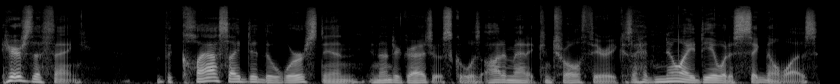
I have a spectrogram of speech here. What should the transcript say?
here's the thing: the class I did the worst in in undergraduate school was automatic control theory because I had no idea what a signal was,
